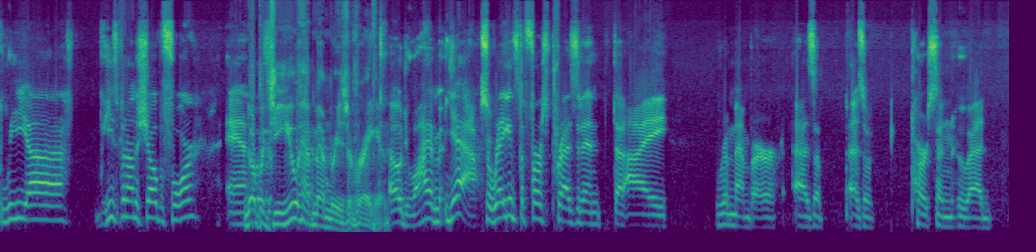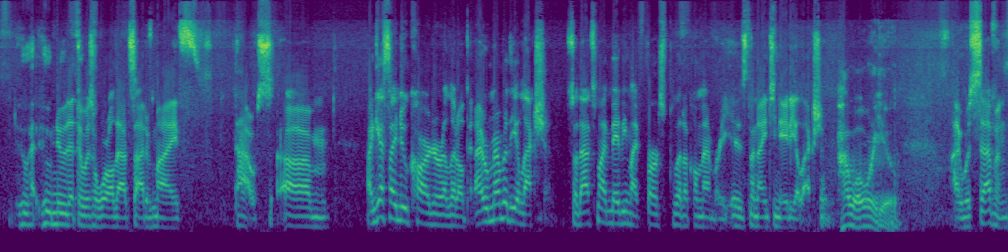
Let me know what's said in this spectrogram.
we uh, he's been on the show before and no, but do you have memories of Reagan? Oh, do I have? Yeah. So Reagan's the first president that I remember as a as a person who had who who knew that there was a world outside of my house. Um, I guess I knew Carter a little bit. I remember the election. So that's my maybe my first political memory is the 1980 election. How old were you? I was seven.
